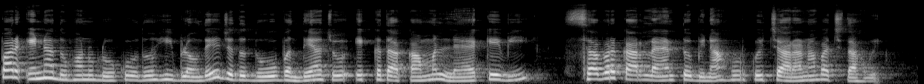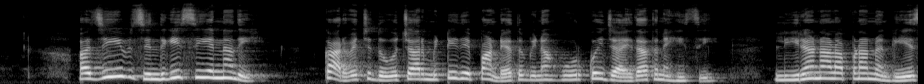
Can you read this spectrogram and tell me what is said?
ਪਰ ਇਹਨਾਂ ਦੋਹਾਂ ਨੂੰ ਲੋਕ ਉਦੋਂ ਹੀ ਬੁਲਾਉਂਦੇ ਜਦੋਂ ਦੋ ਬੰਦਿਆਂ 'ਚੋਂ ਇੱਕ ਦਾ ਕੰਮ ਲੈ ਕੇ ਵੀ ਸਬਰ ਕਰ ਲੈਣ ਤੋਂ ਬਿਨਾ ਹੋਰ ਕੋਈ ਚਾਰਾ ਨਾ ਬਚਦਾ ਹੋਵੇ। ਅਜੀਬ ਜ਼ਿੰਦਗੀ ਸੀ ਇਹਨਾਂ ਦੀ। ਘਰ ਵਿੱਚ ਦੋ ਚਾਰ ਮਿੱਟੀ ਦੇ ਭਾਂਡਿਆਂ ਤੋਂ ਬਿਨਾ ਹੋਰ ਕੋਈ ਜਾਇਦਾਦ ਨਹੀਂ ਸੀ। ਲੀਰਾਂ ਨਾਲ ਆਪਣਾ ਨੰਗੇਜ਼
